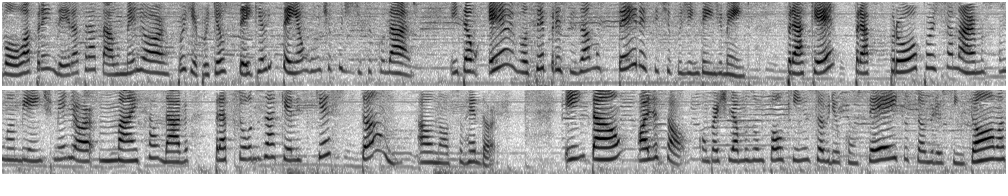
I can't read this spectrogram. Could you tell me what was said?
vou aprender a tratá-lo melhor. Por quê? Porque eu sei que ele tem algum tipo de dificuldade. Então, eu e você precisamos ter esse tipo de entendimento. Para quê? Para proporcionarmos um ambiente melhor, mais saudável para todos aqueles que estão ao nosso redor. Então, olha só, compartilhamos um pouquinho sobre o conceito, sobre os sintomas,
